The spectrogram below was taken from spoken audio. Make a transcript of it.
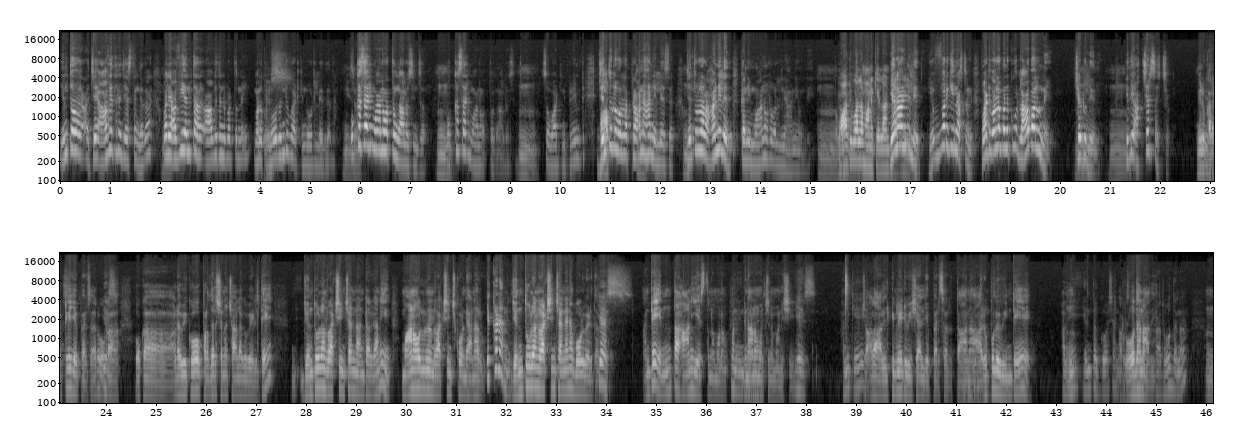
ఎంతో చే- ఆవేదన చేస్తాం కదా. మరి అవి ఎంత ఆవేదన పడుతున్నాయి? మనకు నోరు ఉంది వాటికి నోరు లేదు కదా. ఒక్కసారి మానవత్వంగా ఆలోచించాం. ఒక్కసారి మానవత్వంగా ఆలోచించాం. మ్మ్. సో వాటిని ప్రేమితే జంతువుల వల్ల ప్రాణహాని లేదు సార్ జంతువుల వల్ల హాని లేదు కానీ మానవుల వల్లనే హాని ఉంది. వాటి వల్ల మనకి ఎలాంటి ఎలాంటి లేదు? ఎవ్వరికీ నష్టం లేదు. వాటి వల్ల మనకు లాభాలు ఉన్నాయి. చెడు లేదు. ఇది అక్షర సత్యం మీరు కరెక్ట్గా చెప్పారు సార్. ఒక ఒక అడవికో ప్రదర్శనశాలకు వెళ్తే జంతువులను రక్షించండి అంటారు కానీ మానవులను రక్షించుకోండి అనరు. ఎక్కడ జంతువులను రక్షించండి అనే బోర్డు పెడతారు. ఎస్ అంటే ఎంత హాని చేస్తున్నాం మనం జ్ఞానం వచ్చిన మనిషి. ఎస్ అందుకే చాలా అల్టిమేట్ విషయాలు చెప్పారు సార్. తాన అరుపులు వింటే అవి ఎంత ఘోష రోదన అది. ఆ రోదన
